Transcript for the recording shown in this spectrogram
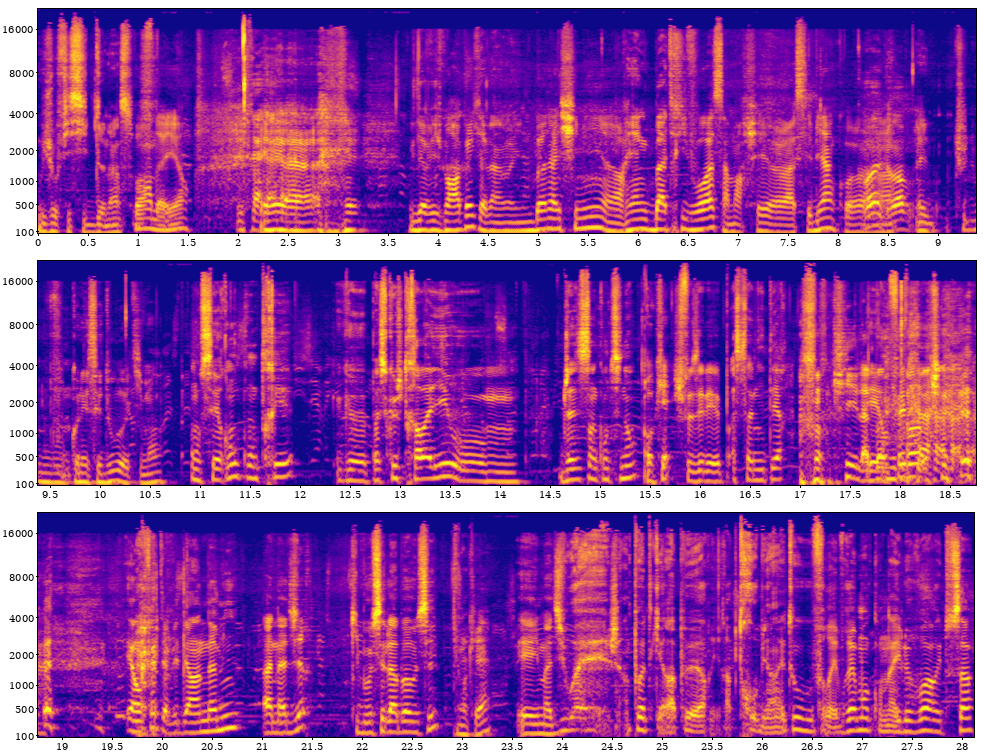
où j'officie demain soir d'ailleurs. Et, euh, vous avez, je me rappelle qu'il y avait un- une bonne alchimie. euh, rien que batterie-voix, ça marchait euh, assez bien. Quoi. Ouais, grave. Et tu- vous connaissez d'où, Timon? On s'est rencontrés parce que je travaillais au Jazz Saint-Continent. Ok. Je faisais les passes sanitaires. Ok, la et, bonne en fait, et en fait, il y avait un ami à Nadir qui bossait là-bas aussi. Ok. Et il m'a dit Ouais, j'ai un pote qui est rappeur, il rappe trop bien et tout, faudrait vraiment qu'on aille le voir et tout ça.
